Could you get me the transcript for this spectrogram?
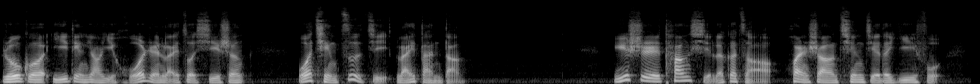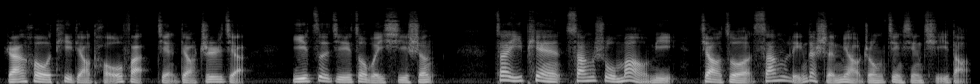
如果一定要以活人来做牺牲，我请自己来担当。”于是汤洗了个澡，换上清洁的衣服。然后剃掉头发，剪掉指甲，以自己作为牺牲，在一片桑树茂密、叫做桑林的神庙中进行祈祷。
